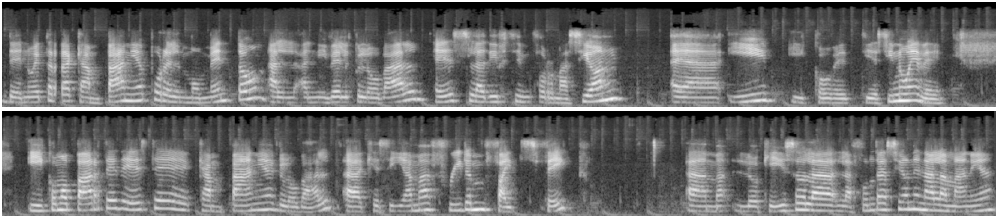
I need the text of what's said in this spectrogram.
de, nuestra campaña por el momento al, nivel global es la desinformación eh, y, y COVID-19. Y como parte de esta campaña global ah, que se llama Freedom Fights Fake, lo que hizo la, fundación en Alemania,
